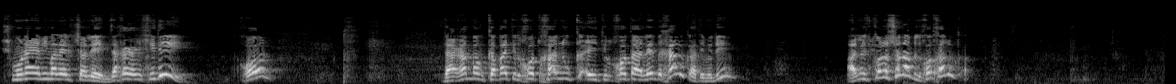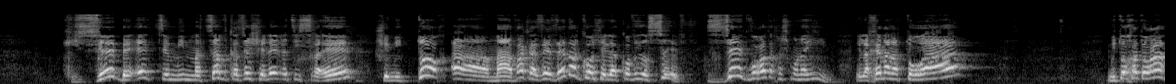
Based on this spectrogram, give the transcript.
שמונה ימים הלל שלם, זה החג היחידי, נכון? והרמב"ם קבע את הלכות, הלכות ההלל בחנוכה, אתם יודעים? הלל כל השנה בהלכות חנוכה. כי זה בעצם מין מצב כזה של ארץ ישראל, שמתוך המאבק הזה, זה דרכו של יעקב ויוסף. זה גבורת החשמונאים. להילחם על התורה מתוך התורה,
